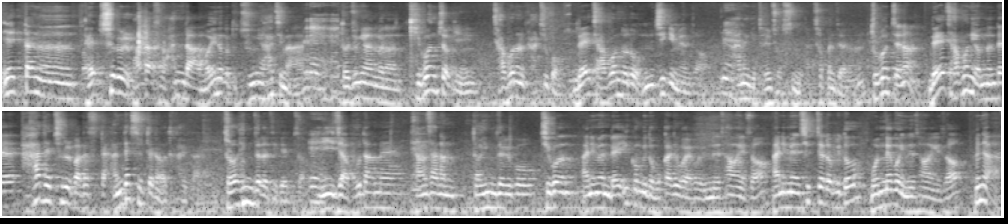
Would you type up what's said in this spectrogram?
일단은 대출을 받아서 한다 뭐 이런 것도 중요하지만 네. 더 중요한 거는 기본적인 자본을 가지고 내 자본으로 움직이면서 네. 하는 게 제일 좋습니다. 첫 번째는. 두 번째는 내 자본이 없는데 다 대출을 받았을 때 안 됐을 때는 어떡할까요? 더 힘들어지겠죠. 네. 이자 부담에 장사는 더 힘들고 직원 아니면 내 인건비도 못 가지고 가고 있는 상황에서 아니면 식재료비도 못 내고 있는 상황에서 그냥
